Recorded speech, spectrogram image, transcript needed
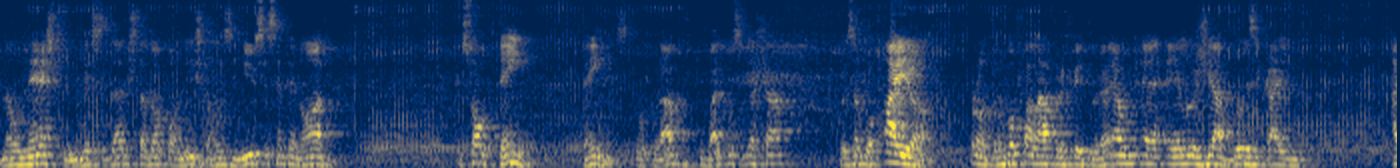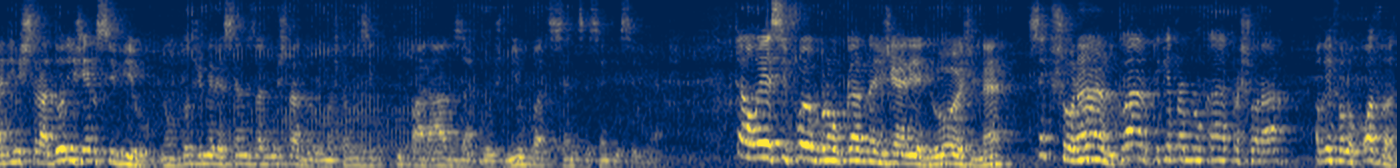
na Unesp, Universidade Estadual Paulista, 11.069. Pessoal, tem. Tem. Se procurar, tu vai conseguir achar coisa boa. Aí, ó. Pronto, não vou falar a prefeitura, é, é, é elogiar dois e cair. Administrador e engenheiro civil. Não estou desmerecendo os administradores, mas estamos equiparados a R$ 2.466. Então, esse foi o Broncando da Engenharia de hoje, né? Sempre chorando, claro, porque é para broncar, é para chorar. Alguém falou, Cósova,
